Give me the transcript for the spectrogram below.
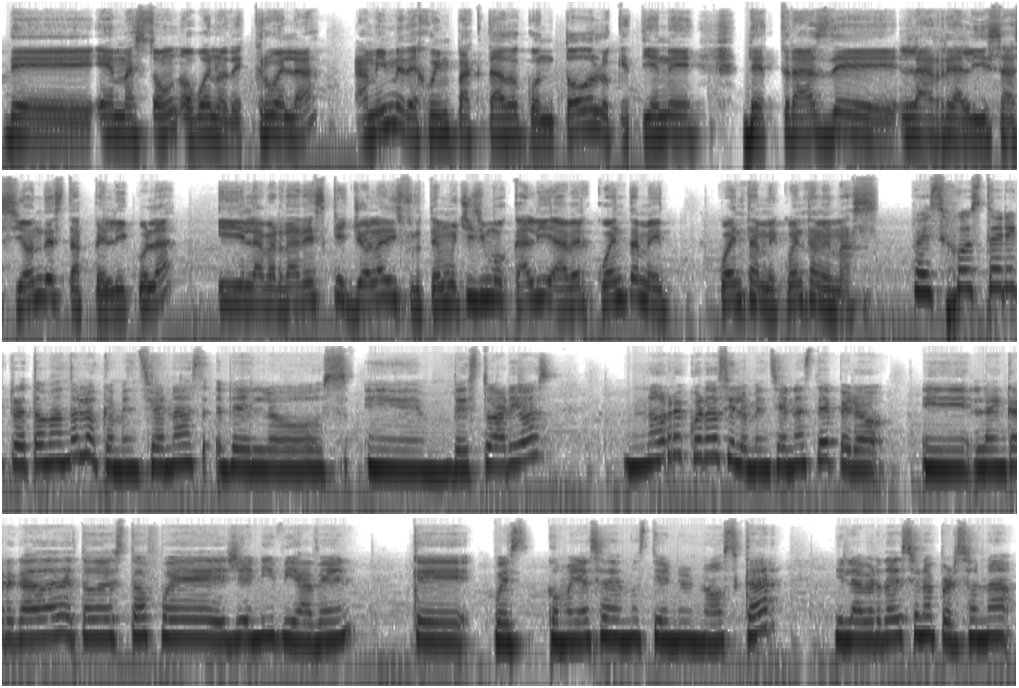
de Emma Stone, o bueno, de Cruella, a mí me dejó impactado con todo lo que tiene detrás de la realización de esta película. Y la verdad es que yo la disfruté muchísimo. Cali, a ver, cuéntame, cuéntame, cuéntame más. Pues justo, Eric, retomando lo que mencionas de los eh, vestuarios, no recuerdo si lo mencionaste, pero eh, la encargada de todo esto fue Jenny Viaven, que pues como ya sabemos tiene un Oscar y la verdad es una persona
